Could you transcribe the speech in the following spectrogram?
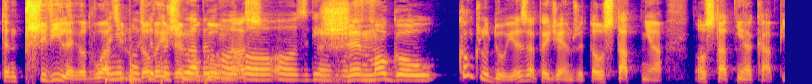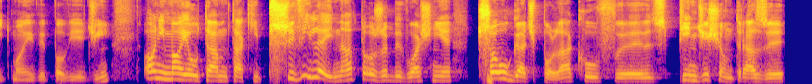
ten przywilej od władzy Panie pośle, ludowej, że prosiłabym mogą o- nas, o- o że mogą, konkluduję, zapowiedziałem, że to ostatnia, ostatni akapit mojej wypowiedzi. Oni mają tam taki przywilej na to, żeby właśnie czołgać Polaków y, z 50 razy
